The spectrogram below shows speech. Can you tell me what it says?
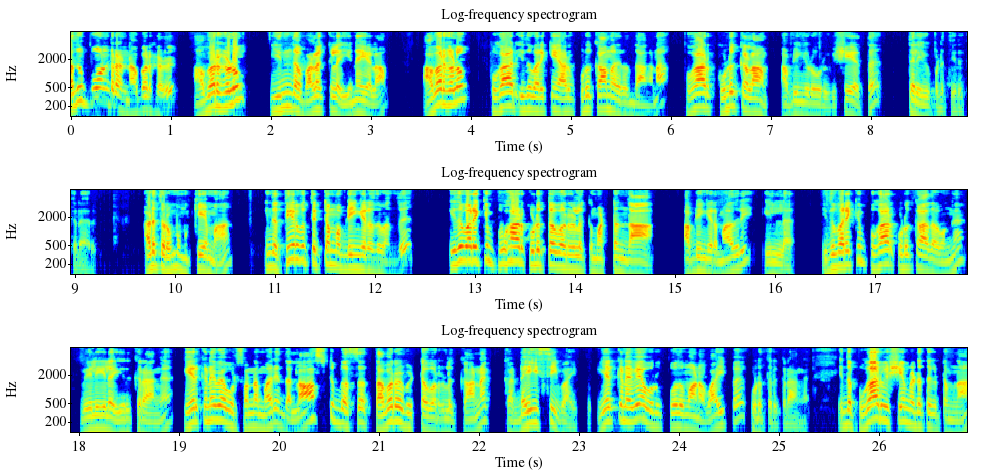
அது போன்ற நபர்கள் அவர்களும் இந்த வழக்குல இணையலாம். அவர்களும் புகார் இது வரைக்கும் யாரும் கொடுக்காம இருந்தாங்கன்னா புகார் கொடுக்கலாம் அப்படிங்கிற ஒரு விஷயத்தை தெளிவுபடுத்தி இருக்கிறாரு. அடுத்து ரொம்ப முக்கியமா இந்த தீர்வு திட்டம் அப்படிங்கிறது வந்து இதுவரைக்கும் புகார் கொடுத்தவர்களுக்கு மட்டும்தான் அப்படிங்கிற மாதிரி இல்ல. இதுவரைக்கும் புகார் கொடுக்காதவங்க வெளியில இருக்கிறாங்க. ஏற்கனவே அவர் சொன்ன மாதிரி இந்த லாஸ்ட் பஸ்ஸை தவற விட்டவர்களுக்கான கடைசி வாய்ப்பு. ஏற்கனவே ஒரு போதுமான வாய்ப்பை கொடுத்துருக்குறாங்க. இந்த புகார் விஷயம் எடுத்துக்கிட்டோம்னா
